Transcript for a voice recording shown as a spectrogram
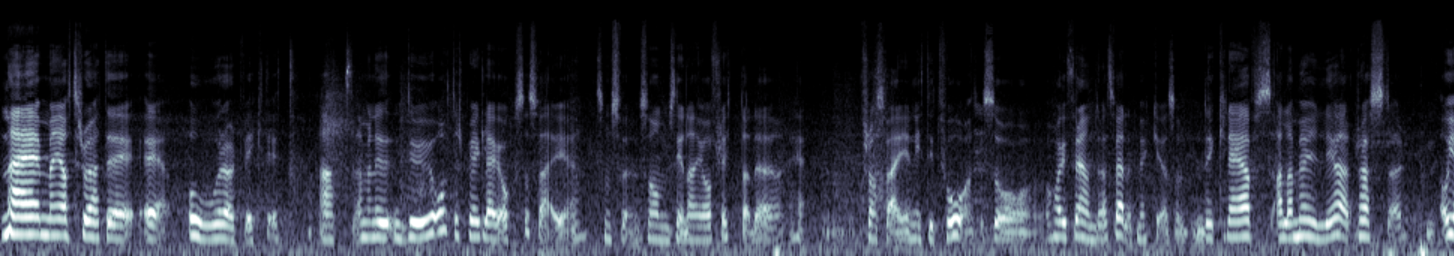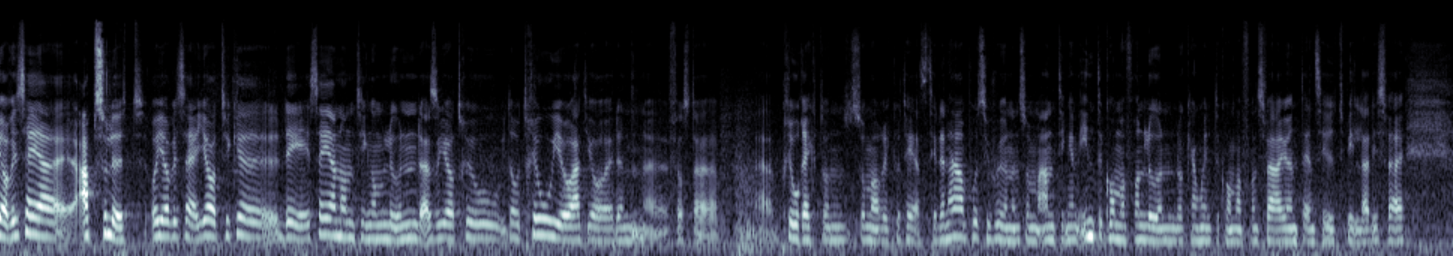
Nej, men jag tror att det är oerhört viktigt. Att, menar, du återspeglar ju också Sverige som, som sedan jag flyttade från Sverige 92 så har ju förändrats väldigt mycket. Så det krävs alla möjliga röster. Och jag vill säga absolut, och jag vill säga, jag tycker det säger någonting om Lund. Alltså jag tror, då tror ju att jag är den eh, första eh, prorektorn som har rekryterats till den här positionen som antingen inte kommer från Lund och kanske inte kommer från Sverige och inte ens är utbildad i Sverige.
